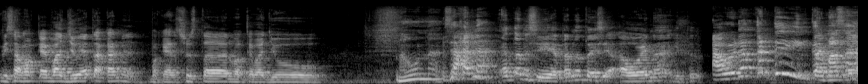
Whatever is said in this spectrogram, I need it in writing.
bisa pakai baju eta kan, pakai suster, pakai baju Naonna? sana eta si eta teh si awena gitu. awalnya keting kan Tematik,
